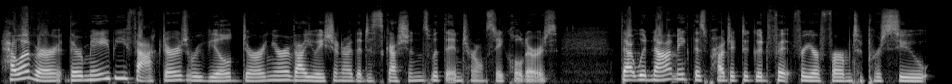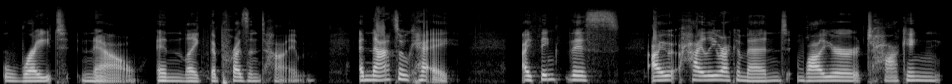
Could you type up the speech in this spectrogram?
However, there may be factors revealed during your evaluation or the discussions with the internal stakeholders that would not make this project a good fit for your firm to pursue right now in like the present time. And that's okay. I think this I highly recommend while you're talking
